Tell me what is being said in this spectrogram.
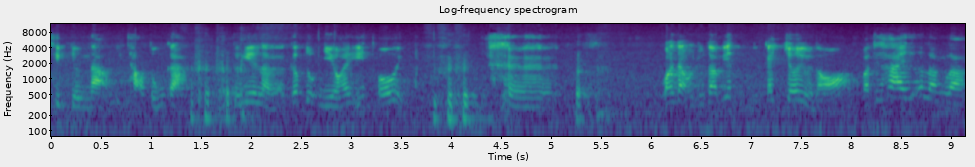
thị trường nào bị thao túng cả. Tất nhiên là cấp độ nhiều hay ít thôi quan trọng chúng ta biết cách chơi của nó. Và thứ hai nữa là là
